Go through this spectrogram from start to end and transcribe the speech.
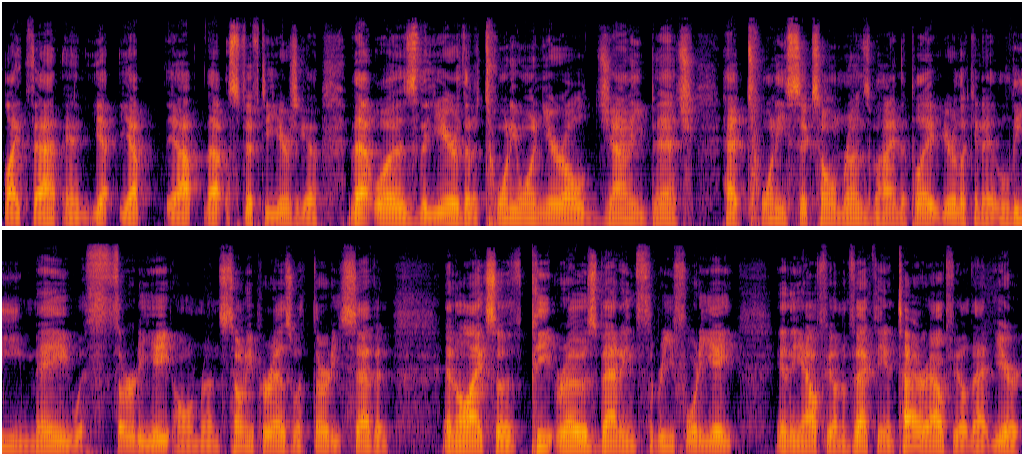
like that, and yep, yep, yep, that was 50 years ago. That was the year that a 21 year old Johnny Bench had 26 home runs behind the plate. You're looking at Lee May with 38 home runs, Tony Perez with 37, and the likes of Pete Rose batting 348 in the outfield. In fact, the entire outfield that year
